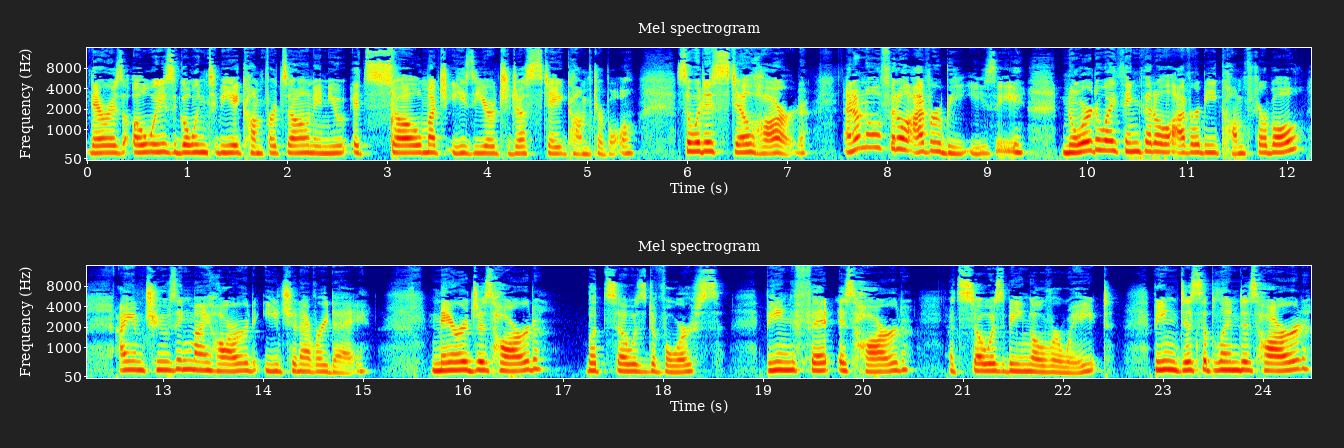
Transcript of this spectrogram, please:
There is always going to be a comfort zone and you it's so much easier to just stay comfortable. So it is still hard. I don't know if it'll ever be easy, nor do I think that it'll ever be comfortable. I am choosing my hard each and every day. Marriage is hard, but so is divorce. Being fit is hard, but so is being overweight. Being disciplined is hard,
